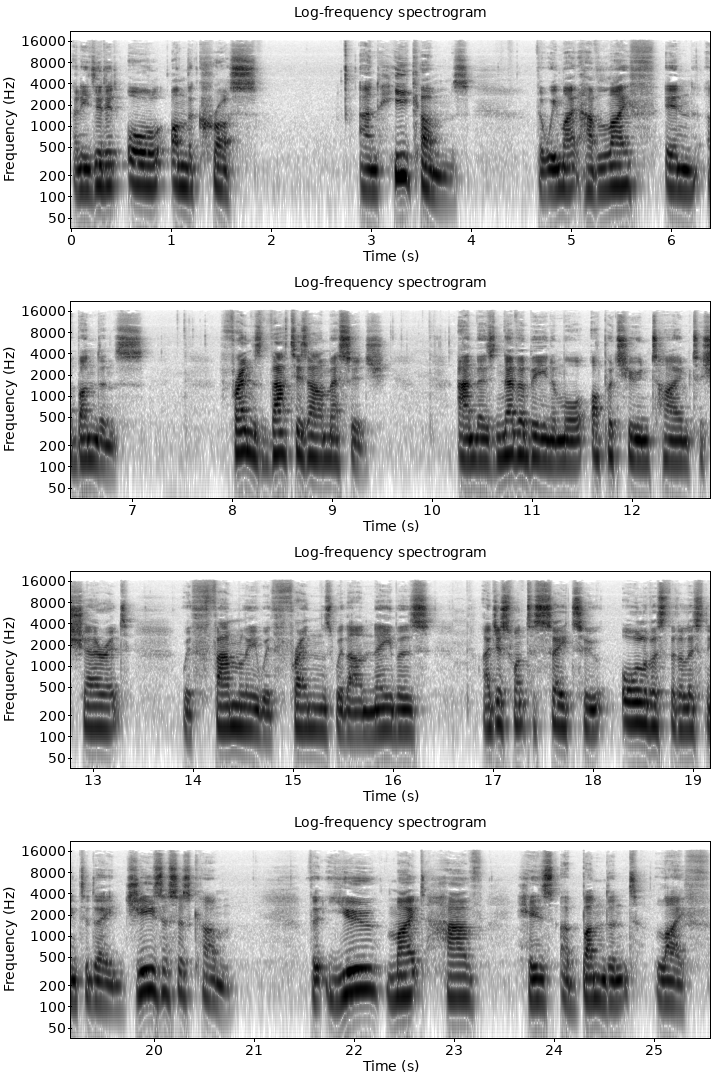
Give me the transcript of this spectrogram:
and he did it all on the cross. And he comes that we might have life in abundance. Friends, that is our message, and there's never been a more opportune time to share it with family, with friends, with our neighbours. I just want to say to all of us that are listening today Jesus has come that you might have his abundant life.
